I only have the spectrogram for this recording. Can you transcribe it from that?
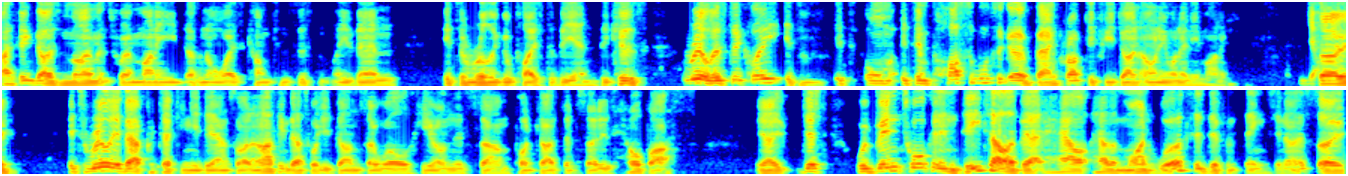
I think those moments where money doesn't always come consistently, then it's a really good place to be in because realistically, it's it's um, it's impossible to go bankrupt if you don't owe anyone any money. Yeah. So it's really about protecting your downside, and I think that's what you've done so well here on this um, podcast episode is help us. You know, just we've been talking in detail about how how the mind works at different things. You know, so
